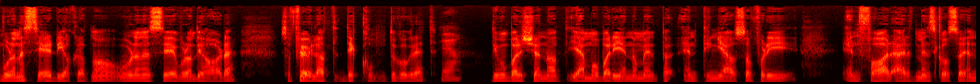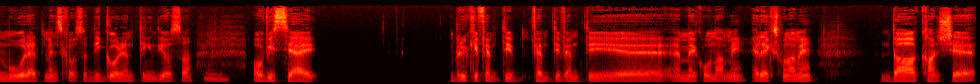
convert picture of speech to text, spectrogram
Hvordan jeg ser de akkurat nå, hvordan jeg ser hvordan de har det, så føler jeg at det kommer til å gå greit. Ja. De må bare skjønne at jeg må bare gjennom en, en ting, jeg også. Fordi en far er et menneske også, en mor er et menneske også. De går gjennom ting, de også. Og hvis jeg bruker 50-50 eh, med kona mi, eller ekskona mi, da kanskje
